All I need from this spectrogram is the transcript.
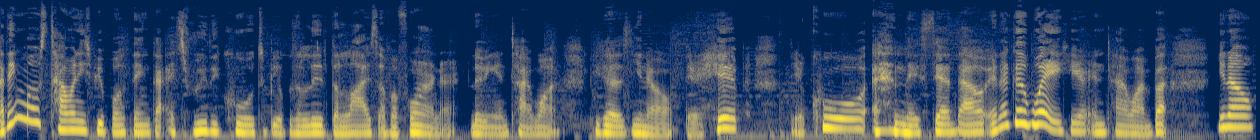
I think most Taiwanese people think that it's really cool to be able to live the lives of a foreigner living in Taiwan because, you know, they're hip, they're cool, and they stand out in a good way here in Taiwan. But, you know,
